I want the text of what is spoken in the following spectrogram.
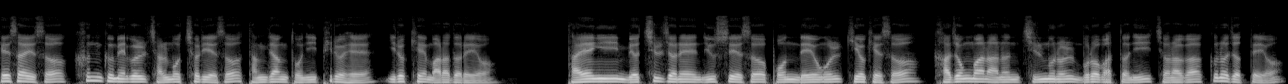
회사에서 큰 금액을 잘못 처리해서 당장 돈이 필요해. 이렇게 말하더래요. 다행히 며칠 전에 뉴스에서 본 내용을 기억해서 가족만 아는 질문을 물어봤더니 전화가 끊어졌대요.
